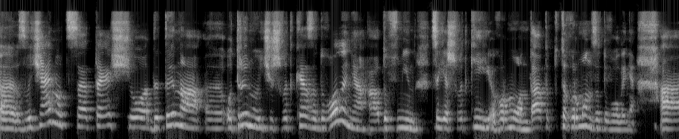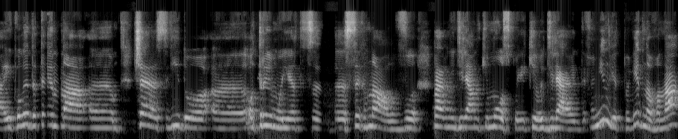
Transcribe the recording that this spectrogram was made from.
Е, Звичайно, це те, що дитина, е, отримуючи швидке задоволення, а дофамін це є швидкий гормон, да? тобто це гормон задоволення. А, і коли дитина е, через відео отримує сигнал в певні ділянки мозку, які виділяють дофамін, відповідно, вона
